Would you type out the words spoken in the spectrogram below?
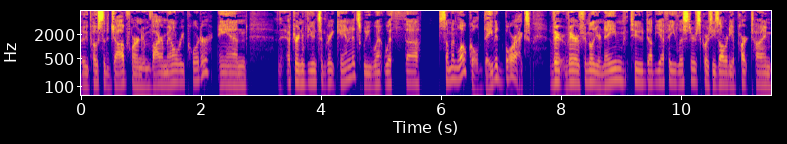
We posted a job for an environmental reporter, and after interviewing some great candidates, we went with. Uh, Someone local, David Boraks, very very familiar name to WFE listeners. Of course, he's already a part time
